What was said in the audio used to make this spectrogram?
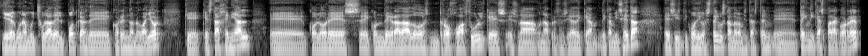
Y hay alguna muy chula del podcast de Corriendo a Nueva York, que, está genial. Eh, colores eh, con degradados rojo-azul, que es, una, preciosidad de, camiseta. Eh, si, como digo, si estáis buscando camisetas técnicas para correr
